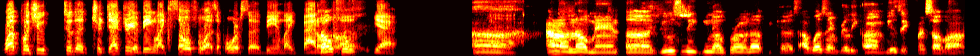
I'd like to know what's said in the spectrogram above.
What put you to the trajectory of being like soulful as opposed to being like battle? Soulful. Uh, yeah. Uh, I don't know, man. Uh, usually, you know, growing up because I wasn't really on music for so long,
